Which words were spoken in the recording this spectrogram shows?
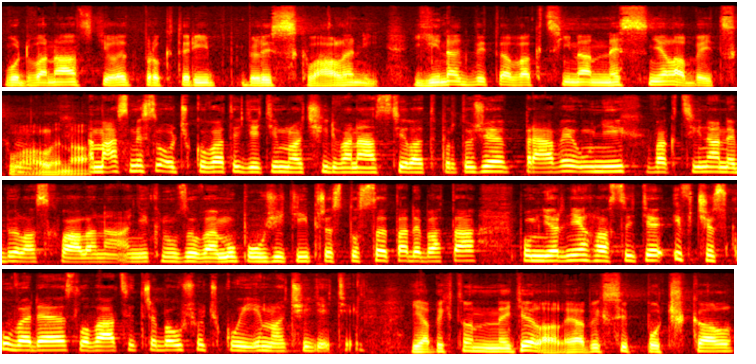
od 12 let, pro který byly schválený. Jinak by ta vakcína nesměla být schválená. A má smysl očkovat i děti mladší 12 let, protože právě u nich vakcína nebyla schválena ani k nouzovému použití. Přesto se ta debata poměrně hlasitě i v Česku vede. Slováci třeba už očkují i mladší děti. Já bych to nedělal. Já bych si počkal,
